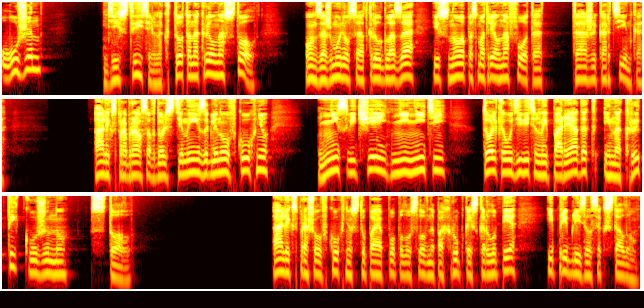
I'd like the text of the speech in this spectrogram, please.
Ужин?» Действительно, кто-то накрыл на стол. Он зажмурился, открыл глаза и снова посмотрел на фото. Та же картинка. Алекс пробрался вдоль стены и заглянул в кухню. Ни свечей, ни нитей, только удивительный порядок и накрытый к ужину стол. Алекс прошел в кухню, ступая по полу, словно по хрупкой скорлупе, и приблизился к столу.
